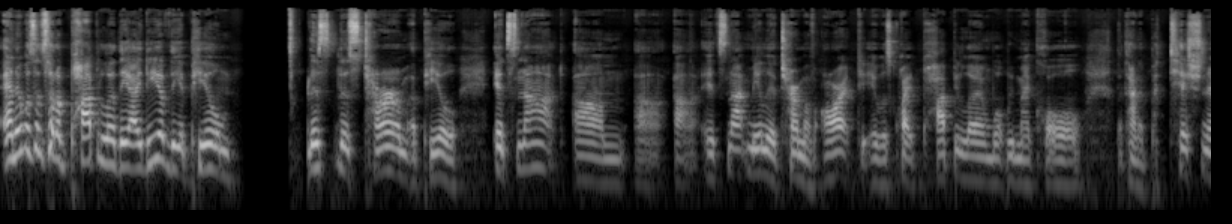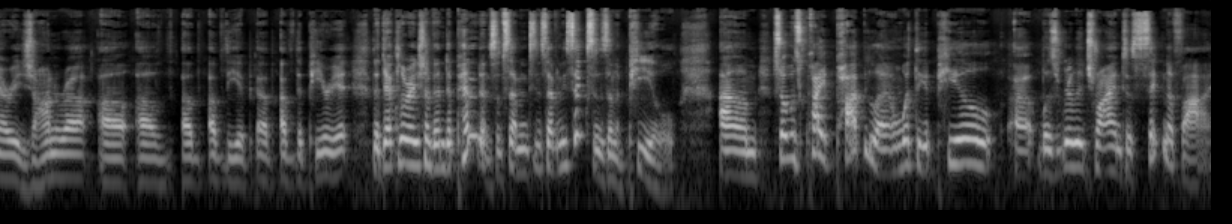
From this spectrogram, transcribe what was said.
and it was a sort of popular, the idea of the appeal this this term appeal it's not um, uh, uh, it's not merely a term of art. It was quite popular in what we might call the kind of petitionary genre of of, of, of the of, of, the period. The declaration of independence of 1776 is an appeal. Um, so it was quite popular and what the appeal uh, was really trying to signify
